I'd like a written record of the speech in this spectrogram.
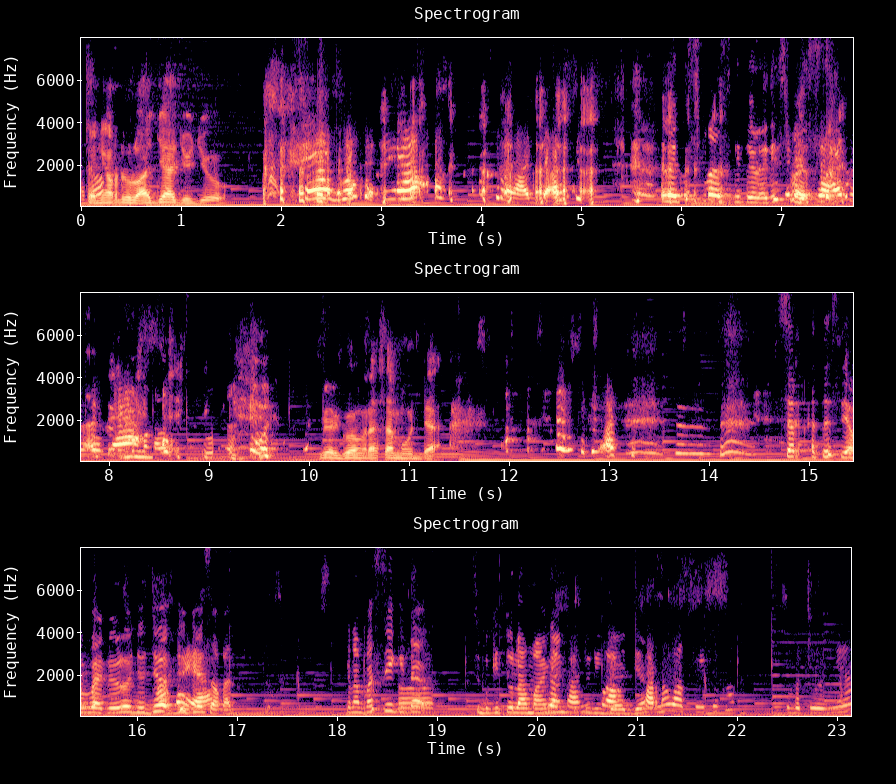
Ada? Senior dulu aja, Juju. Eh, ya. Kurang ajar. Ladies first gitu, ladies first. Biar gua merasa muda. Sok atau siapa dulu? Jujur, Apa jujur ya? sok. Kenapa sih kita Eh, sebegitu lamanya gitu kan, dijajah? karena waktu itu tuh sebetulnya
